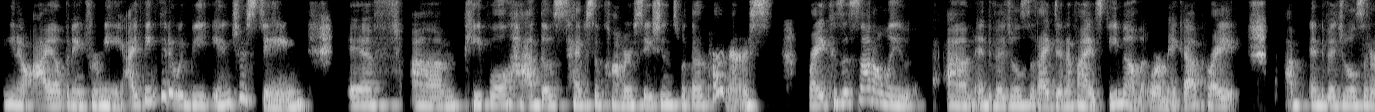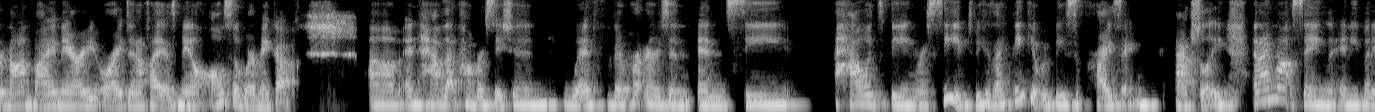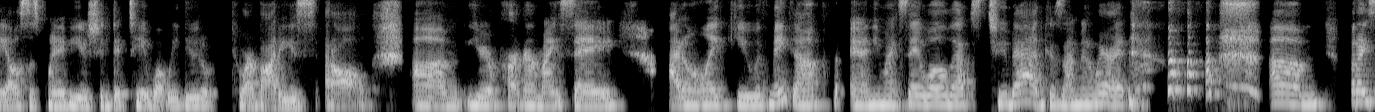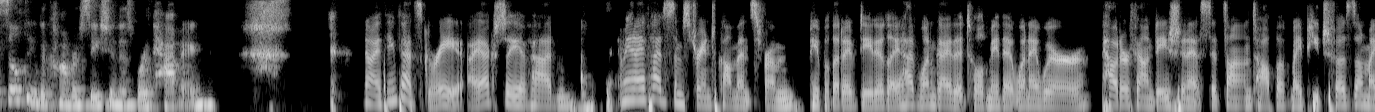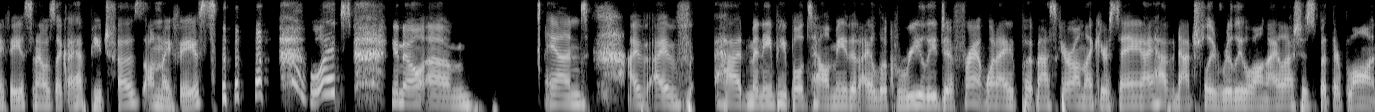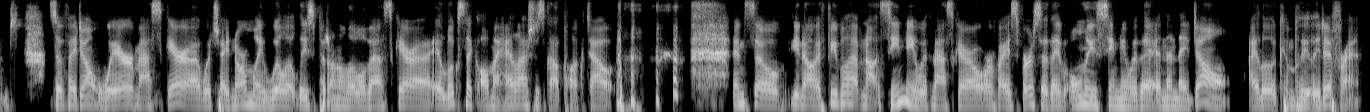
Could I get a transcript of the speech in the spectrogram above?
you know eye opening for me. I think that it would be interesting if um, people had those types of conversations with their partners right? Because it's not only um, individuals that identify as female that wear makeup right? Um, individuals that are non-binary or identify as male also wear makeup um, and have that conversation with their partners and and see how it's being received because I think it would be surprising, actually. And I'm not saying that anybody else's point of view should dictate what we do to, to our bodies at all. Um, your partner might say, I don't like you with makeup. And you might say, well, that's too bad because I'm going to wear it. um, but I still think the conversation is worth having. No, I think that's great. I actually have had, I mean, I've had some strange comments from people that I've dated. I had one guy that told me that when I wear powder foundation, it sits on top of my peach fuzz on my face. And I was like, I have peach fuzz on my face. what? You know, um, and I've I've had many people tell me that I look really different when I put mascara on. Like you're saying, I have naturally really long eyelashes, but they're blonde. So if I don't wear mascara, which I normally will at least put on a little mascara, it looks like all my eyelashes got plucked out. and so, you know, if people have not seen me with mascara or vice versa, they've only seen me with it and then they don't, I look completely different.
